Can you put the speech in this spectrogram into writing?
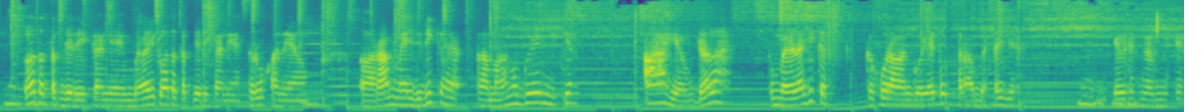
Lo tetap jadikannya yang baik lo tetap jadikannya yang seru kan yang uh, rame. Jadi kayak lama-lama gue mikir ah ya udahlah kembali lagi ke kekurangan gue. Ya itu terabas aja. Hmm. ya udah nggak mikir.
